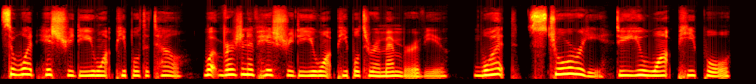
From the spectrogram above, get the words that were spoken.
So, what history do you want people to tell? What version of history do you want people to remember of you? What story do you want people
